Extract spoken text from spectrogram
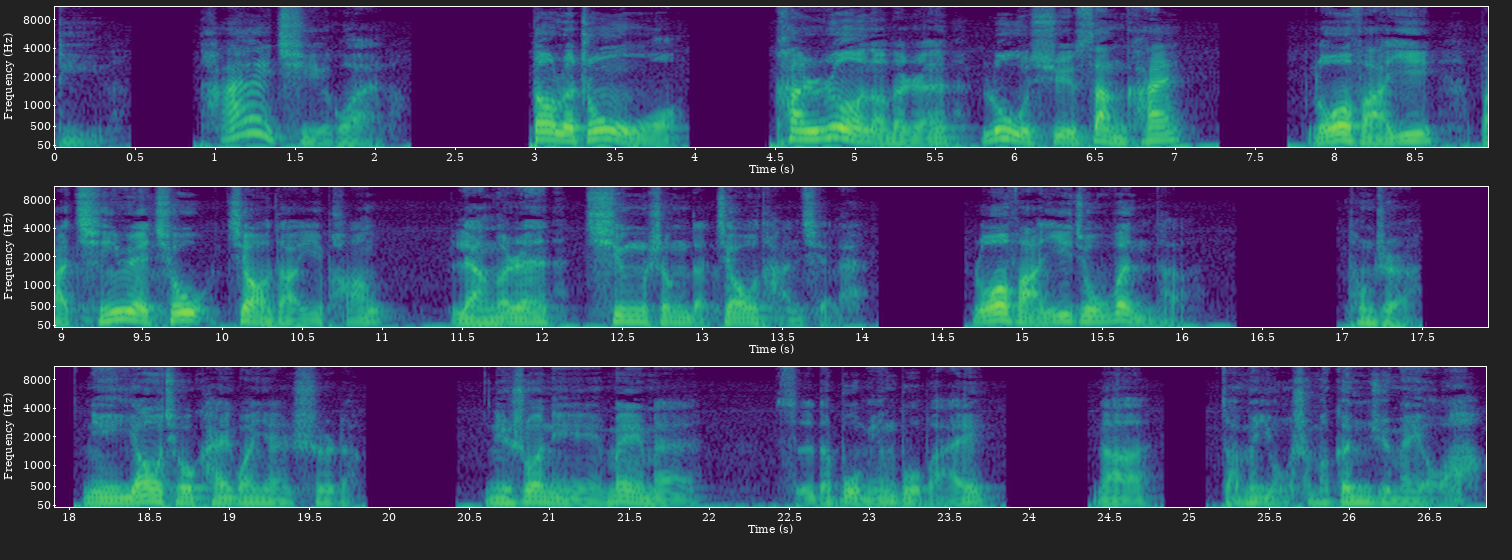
地呢？太奇怪了。到了中午。看热闹的人陆续散开，罗法医把秦月秋叫到一旁，两个人轻声的交谈起来。罗法医就问他：“同志，你要求开棺验尸的，你说你妹妹死的不明不白，那咱们有什么根据没有啊？”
